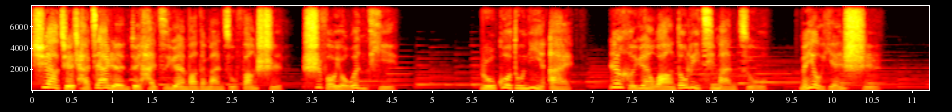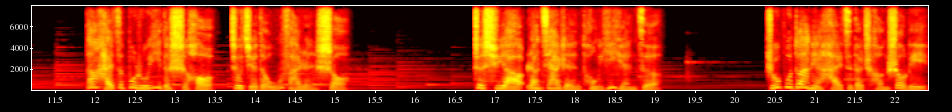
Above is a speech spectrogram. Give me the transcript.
需要觉察家人对孩子愿望的满足方式是否有问题，如过度溺爱，任何愿望都立即满足，没有延时。当孩子不如意的时候，就觉得无法忍受。这需要让家人统一原则，逐步锻炼孩子的承受力。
